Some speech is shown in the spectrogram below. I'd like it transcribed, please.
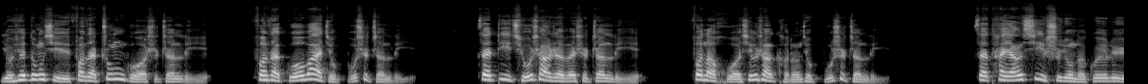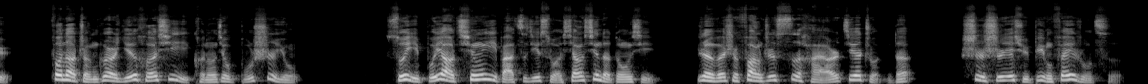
有些东西放在中国是真理，放在国外就不是真理。在地球上认为是真理，放到火星上可能就不是真理。在太阳系适用的规律，放到整个银河系可能就不适用。所以不要轻易把自己所相信的东西认为是放之四海而皆准的，事实也许并非如此。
